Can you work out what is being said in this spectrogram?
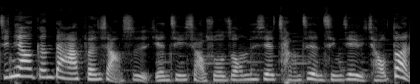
今天要跟大家分享是言情小说中那些常见情节与桥段，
